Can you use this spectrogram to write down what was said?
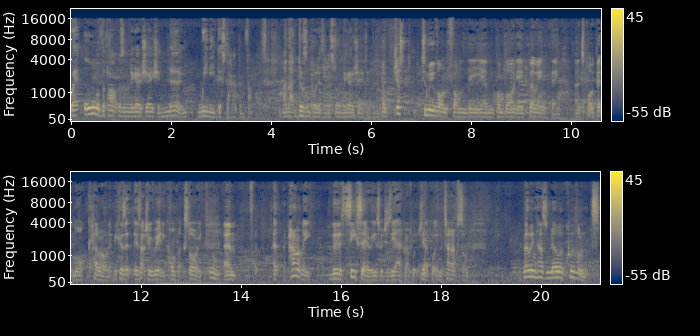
where all of the partners in the negotiation know we need this to happen fast, and that doesn't put us in a strong negotiating position. Oh, just to move on from the um, Bombardier Boeing thing and to put a bit more colour on it because it, it's actually a really complex story. Mm. Um, apparently, the C series, which is the aircraft which Yep. they're putting the tariffs on, Boeing has no equivalents.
